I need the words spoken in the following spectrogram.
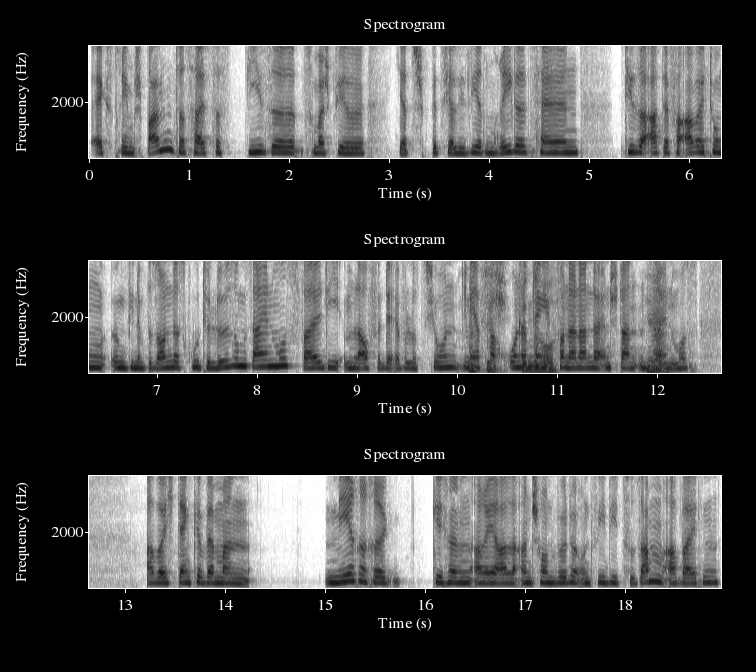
extrem spannend, das heißt, dass diese zum Beispiel jetzt spezialisierten Regelzellen diese Art der Verarbeitung irgendwie eine besonders gute Lösung sein muss, weil die im Laufe der Evolution mehrfach sich, unabhängig genau. voneinander entstanden ja. sein muss. Aber ich denke, wenn man mehrere Gehirnareale anschauen würde und wie die zusammenarbeiten,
